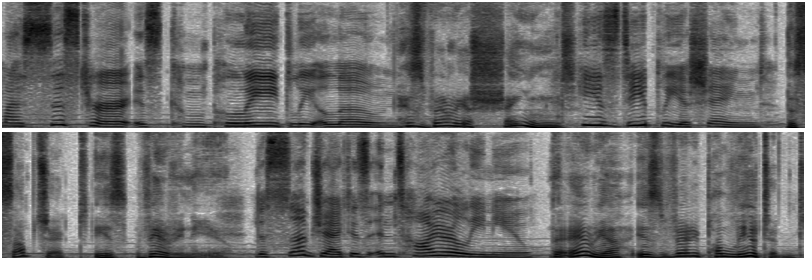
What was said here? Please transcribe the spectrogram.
My sister is completely alone. He's very ashamed. He is deeply ashamed. The subject is very new. The subject is entirely new. The area is very polluted.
